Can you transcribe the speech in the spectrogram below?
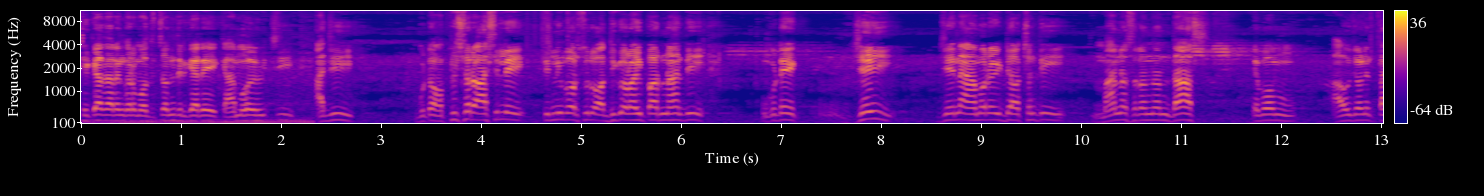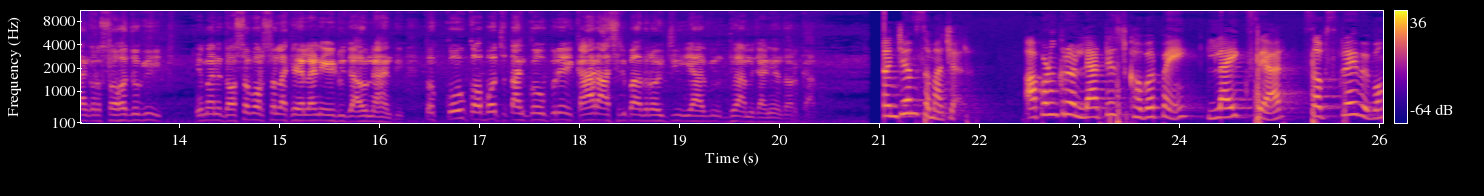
ଠିକାଦାରଙ୍କର ମଧୁଚନ୍ଦ୍ରିକାରେ କାମ ହେଉଛି। ଆଜି ଗୋଟେ ଅଫିସର ଆସିଲେ ତିନି ବର୍ଷରୁ ଅଧିକ ରହିପାରୁନାହାନ୍ତି ଗୋଟେ ଜେଇ ଯେ ନା ଆମର ଏଇଠି ଅଛନ୍ତି ମାନସ ରଞ୍ଜନ ଦାସ ଏବଂ ଆଉ ଜଣେ ତାଙ୍କର ସହଯୋଗୀ ଏମାନେ ଦଶ ବର୍ଷ ଲେଖେ ହେଲାଣି ଏଇଠୁ ଯାଉନାହାନ୍ତି। ତ କେଉଁ କବଚ ତାଙ୍କ ଉପରେ କାହାର ଆଶୀର୍ବାଦ ରହିଛି ଏହା ମଧ୍ୟ ଆମେ ଜାଣିବା ଦରକାର। ଗଞ୍ଜାମ ସମାଚାର। ଆପଣଙ୍କର ଲାଟେଷ୍ଟ ଖବର ପାଇଁ ଲାଇକ୍ ସେୟାର ସବସ୍କ୍ରାଇବ୍ ଏବଂ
